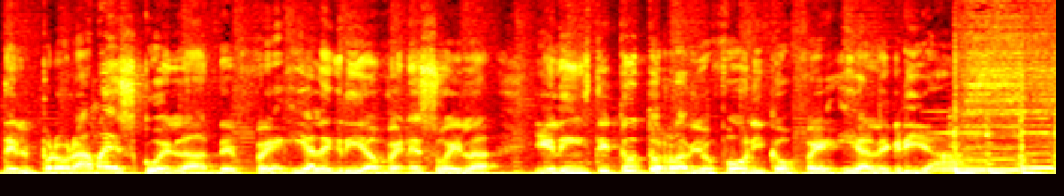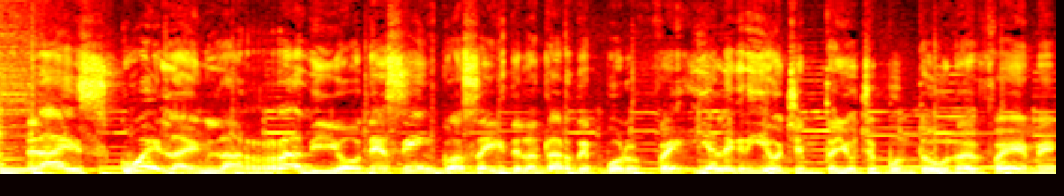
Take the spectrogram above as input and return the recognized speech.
del programa Escuela de Fe y Alegría Venezuela y el Instituto Radiofónico Fe y Alegría. La escuela en la radio de 5 a 6 de la tarde por Fe y Alegría 88.1 FM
